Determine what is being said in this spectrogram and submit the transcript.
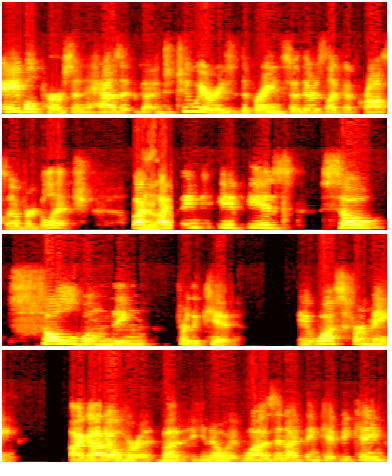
able person has it got into two areas of the brain. So there's like a crossover glitch. But yeah. I think it is so soul wounding for the kid. It was for me. I got over it, but you know, it was, and I think it became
